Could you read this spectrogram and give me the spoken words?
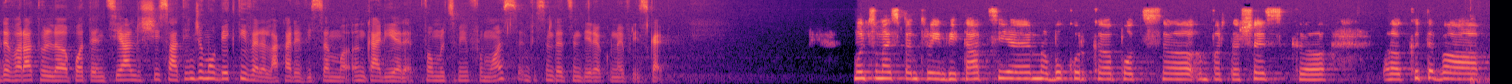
adevăratul uh, potențial și să atingem obiectivele la care visăm în cariere. Vă mulțumim frumos, sunteți în direct cu noi prin Skype. Mulțumesc pentru invitație. Mă bucur că pot să împărtășesc uh, uh, câteva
